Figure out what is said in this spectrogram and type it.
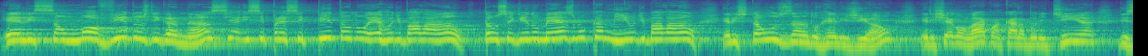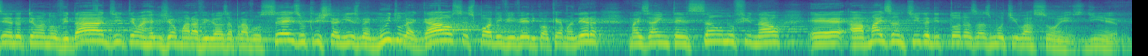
eles são movidos de ganância e se precipitam no erro de Balaão. Estão seguindo o mesmo caminho de Balaão. Eles estão usando religião, eles chegam lá com a cara bonitinha, dizendo: Eu tenho uma novidade, tenho uma religião maravilhosa para vocês, o cristianismo é muito legal, vocês podem viver de qualquer maneira, mas a intenção no final é a mais antiga de todas as motivações: dinheiro.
